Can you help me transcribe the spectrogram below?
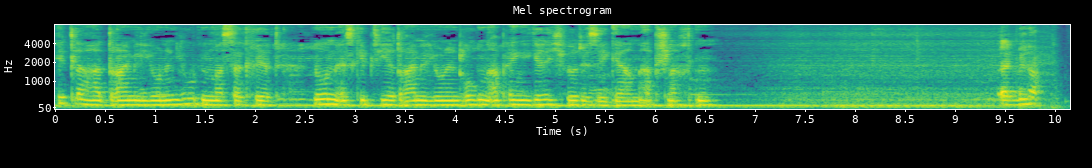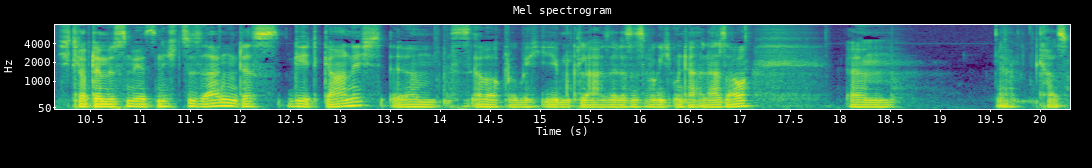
Hitler hat drei Millionen Juden massakriert. Nun, es gibt hier drei Millionen Drogenabhängige. Ich würde sie gern abschlachten. Ich glaube, da müssen wir jetzt nicht zu sagen, das geht gar nicht. Ähm, das ist aber auch, glaube ich, eben klar. Also das ist wirklich unter aller Sau. Ähm, ja, krass.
